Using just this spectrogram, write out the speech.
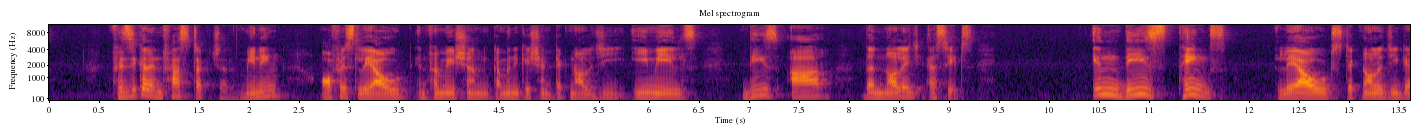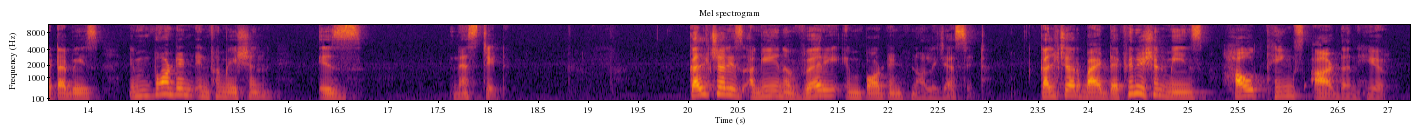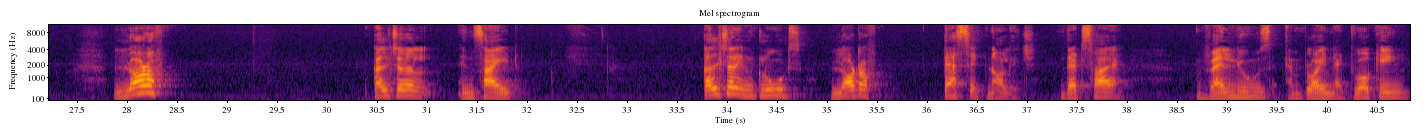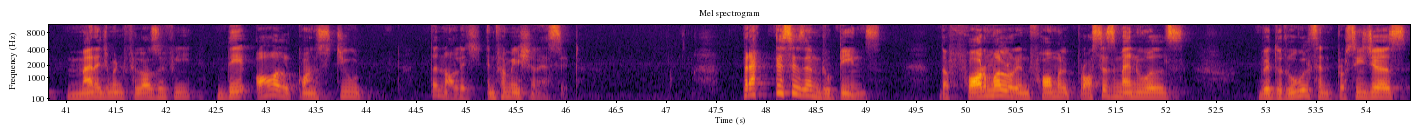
physical infrastructure meaning office layout, information, communication technology, emails, these are the knowledge assets. In these things layouts, technology, database, important information is nested. Culture is again a very important knowledge asset. Culture by definition means how things are done here. Lot of cultural insight, culture includes lot of tacit knowledge. That is why values, employee networking, management philosophy, they all constitute the knowledge information asset. Practices and routines, the formal or informal process manuals with rules and procedures,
